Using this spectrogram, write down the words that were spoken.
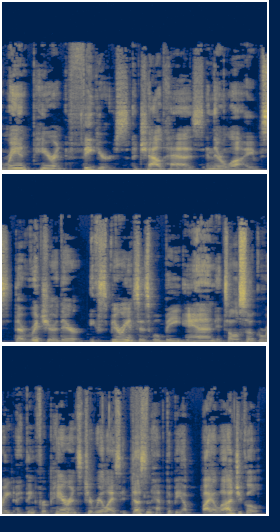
grandparent figures a child has in their lives, the richer their experiences will be. And it's also great, I think, for parents to realize it doesn't have to be a biological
